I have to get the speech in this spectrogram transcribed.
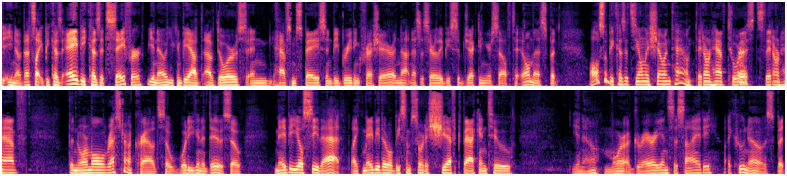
you know, that's like because a because it's safer. You know, you can be out outdoors and have some space and be breathing fresh air and not necessarily be subjecting yourself to illness, but also because it's the only show in town. They don't have tourists. They don't have the normal restaurant crowd. So what are you going to do? So maybe you'll see that. Like maybe there will be some sort of shift back into, you know, more agrarian society. Like who knows? But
